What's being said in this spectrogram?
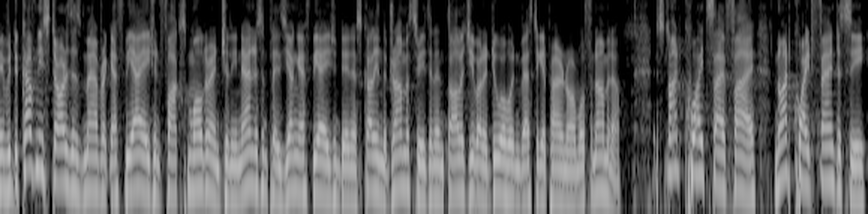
David Duchovny stars as Maverick FBI agent Fox Mulder, and Gillian Anderson plays young FBI agent Dana Scully in the drama series, an anthology about a duo who investigate paranormal phenomena. It's not quite sci-fi, not quite fantasy,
